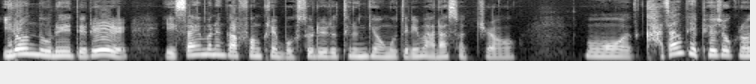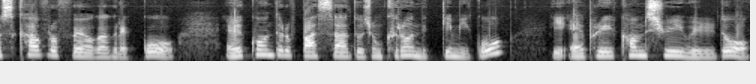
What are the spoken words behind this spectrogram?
이런 노래들을 이 사이먼 앤 가펑클의 목소리로 들은 경우들이 많았었죠. 뭐 가장 대표적으로 Scarborough Fair가 그랬고 엘콘드르 바사도 좀 그런 느낌이고 이 에프릴 컴스위 윌도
